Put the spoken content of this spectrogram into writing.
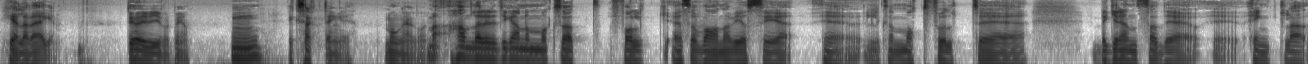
hela vägen. Det har ju vi varit med om. Mm. Exakt den grejen. Många gånger. Men handlar det lite grann om också att folk är så vana vid att se eh, liksom måttfullt eh, begränsade, eh, enkla,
